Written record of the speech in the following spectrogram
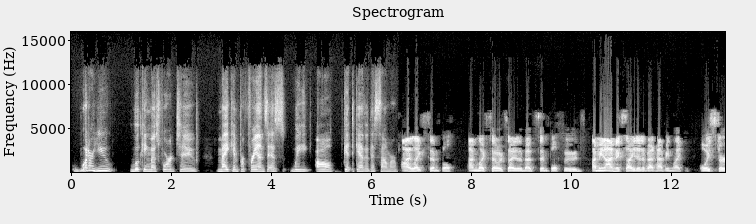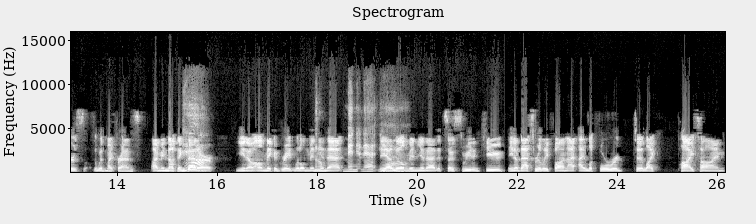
what are you looking most forward to making for friends as we all get together this summer I like simple. I'm like so excited about simple foods. I mean, I'm excited about having like oysters with my friends. I mean, nothing Yeah. better. You know, I'll make a great little Little mignonette. mignonette yeah, little mignonette. It's so sweet and cute. You know, that's really fun. I, I look forward to like pie time.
